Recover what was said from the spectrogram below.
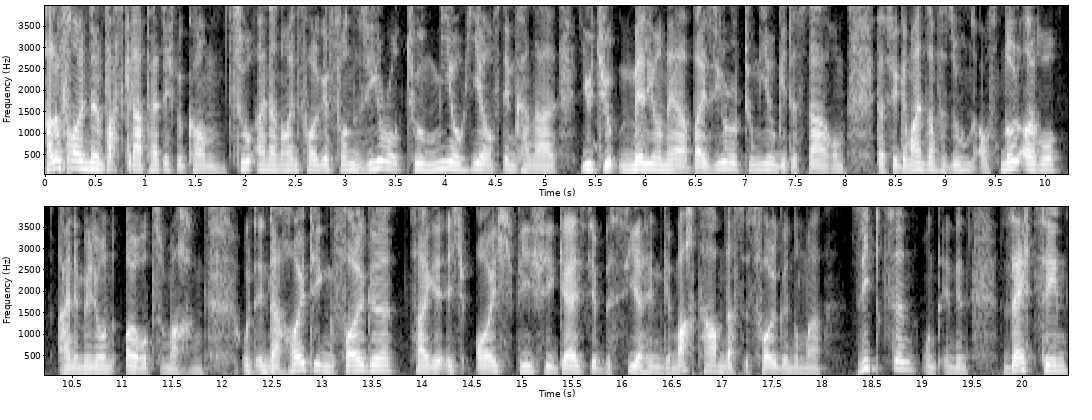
Hallo Freunde, was geht ab? Herzlich willkommen zu einer neuen Folge von Zero to Mio hier auf dem Kanal YouTube Millionär. Bei Zero to Mio geht es darum, dass wir gemeinsam versuchen, aus 0 Euro eine Million Euro zu machen. Und in der heutigen Folge zeige ich euch, wie viel Geld wir bis hierhin gemacht haben. Das ist Folge Nummer 17 und in den 16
